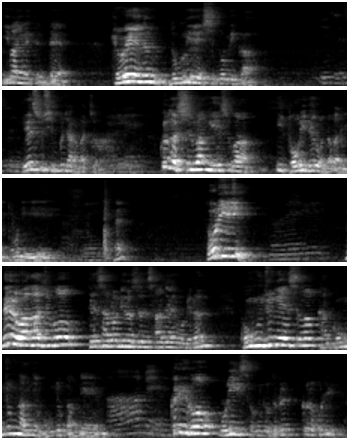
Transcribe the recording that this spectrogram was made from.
이방인의 때인데 교회는 누구의 신부입니까? 예수. 신부잖아, 맞죠? 아멘. 그러니까 신랑 예수가 이 돌이 내려온단 말이야, 이 돌이. 네. 돌이. 내려와가지고 데살로니가서 사장에 보면은 공중에서 강- 공중 강림, 공중 강림. 아멘. 그리고 우리 성도들을 끌어올리리라.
